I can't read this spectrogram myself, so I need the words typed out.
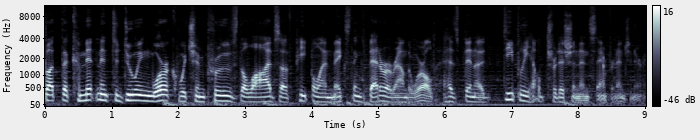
But the commitment to doing work which improves the lives of people and makes things better around the world has been a deeply held tradition in Stanford engineering.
